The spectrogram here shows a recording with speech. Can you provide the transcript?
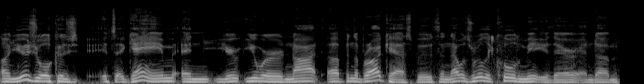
unusual because it's a game and you you were not up in the broadcast booth, and that was really cool to meet you there. And um,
